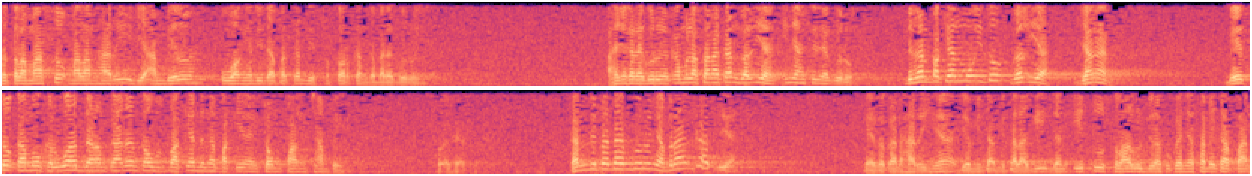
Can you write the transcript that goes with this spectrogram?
Setelah masuk malam hari dia ambil uang yang didapatkan disetorkan kepada gurunya. Akhirnya kata gurunya, kamu laksanakan, iya, ini hasilnya guru. Dengan pakaianmu itu, gal iya, jangan. Besok kamu keluar dalam keadaan kamu berpakaian dengan pakaian yang compang camping. Karena diperintahkan gurunya berangkat ya. Keesokan harinya dia minta-minta lagi dan itu selalu dilakukannya sampai kapan?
